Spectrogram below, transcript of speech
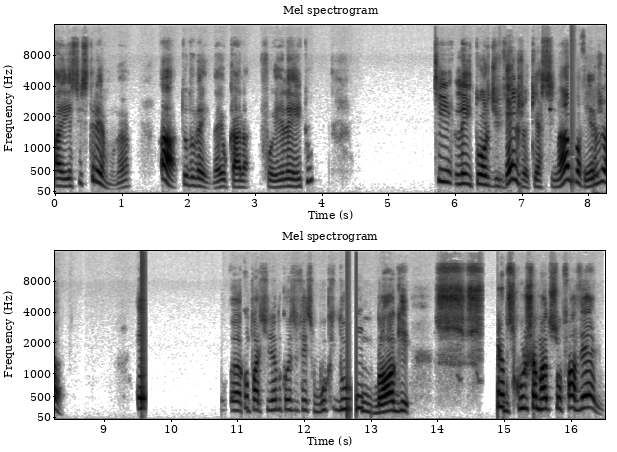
a esse extremo, né? Ah, tudo bem. Daí o cara foi eleito. Esse leitor de Veja, que assinava Veja, ele, uh, compartilhando coisas no Facebook de um blog super obscuro chamado Sofá Velho.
